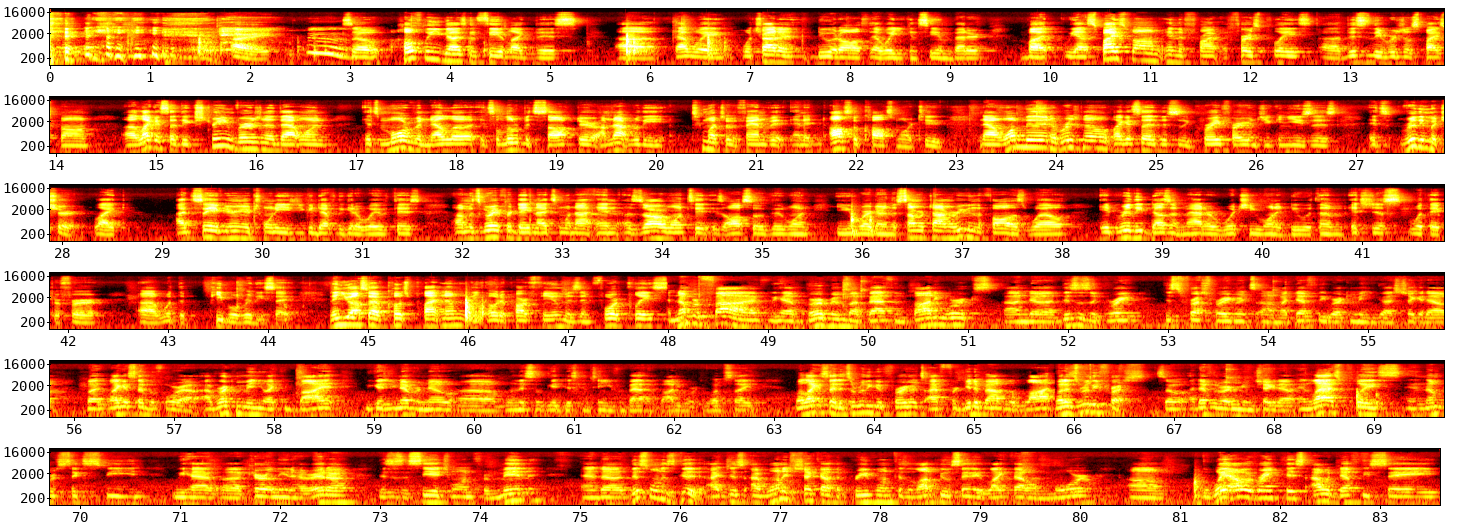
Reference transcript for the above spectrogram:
All right. So hopefully you guys can see it like this. Uh, that way we'll try to do it all. That way you can see them better. But we have Spice Bomb in the front at first place. Uh, this is the original Spice Bomb. Uh, like I said, the extreme version of that one, it's more vanilla. It's a little bit softer. I'm not really too much of a fan of it, and it also costs more too. Now, one million original, like I said, this is a great fragrance. You can use this. It's really mature. Like I'd say if you're in your 20s, you can definitely get away with this. Um, it's great for date nights and whatnot. And Azzaro Wanted is also a good one you can wear during the summertime or even the fall as well. It really doesn't matter what you want to do with them. It's just what they prefer, uh, what the people really say. Then you also have Coach Platinum. The Eau de Parfum is in fourth place. At number five, we have Bourbon by Bath and Body Works, and uh, this is a great, this fresh fragrance. Um, I definitely recommend you guys check it out. But like I said before, I, I recommend you like you buy it because you never know uh, when this will get discontinued from Bath and Body Works website. But like I said, it's a really good fragrance. I forget about it a lot, but it's really fresh. So I definitely recommend you check it out. And last place, in number six speed, we have uh, Carolina Herrera. This is a CH1 for men. And uh, this one is good. I just I want to check out the pre one because a lot of people say they like that one more. Um, the way I would rank this, I would definitely say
